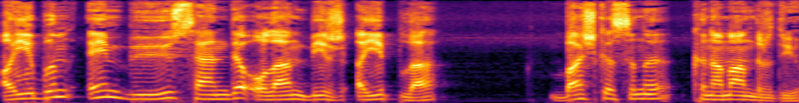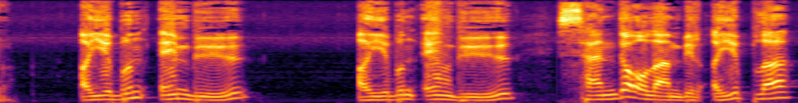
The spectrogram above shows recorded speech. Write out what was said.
Ayıbın en büyüğü sende olan bir ayıpla başkasını kınamandır diyor. Ayıbın en büyüğü, ayıbın en büyüğü sende olan bir ayıpla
